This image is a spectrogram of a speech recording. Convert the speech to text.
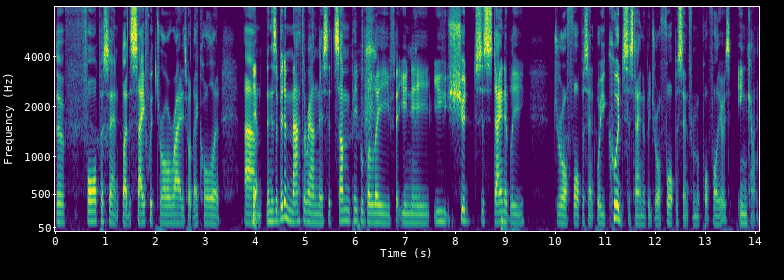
the four percent, like the safe withdrawal rate is what they call it. Um. And there's a bit of math around this that some people believe that you need you should sustainably draw four percent, or you could sustainably draw four percent from a portfolio's income.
